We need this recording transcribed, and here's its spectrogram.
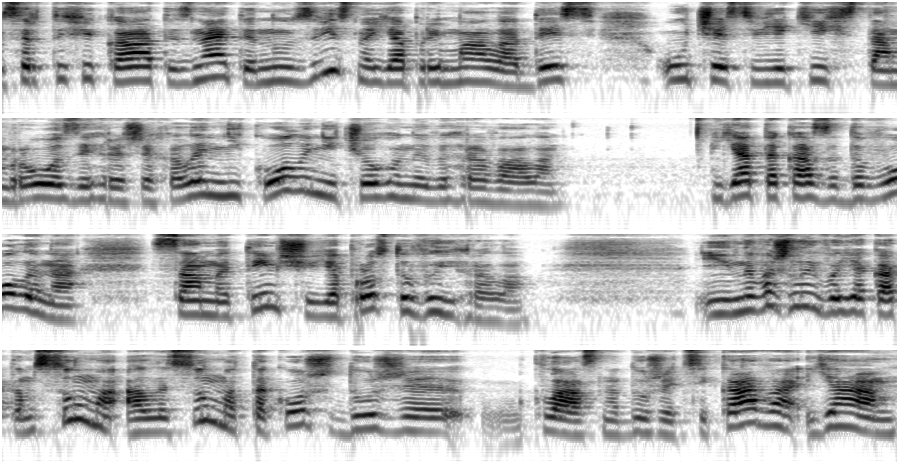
сертифікати. Знаєте, ну звісно, я приймала десь участь в якихось там розіграшах, але ніколи нічого не вигравала. Я така задоволена саме тим, що я просто виграла. І неважливо, яка там сума, але сума також дуже класна, дуже цікава. Я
